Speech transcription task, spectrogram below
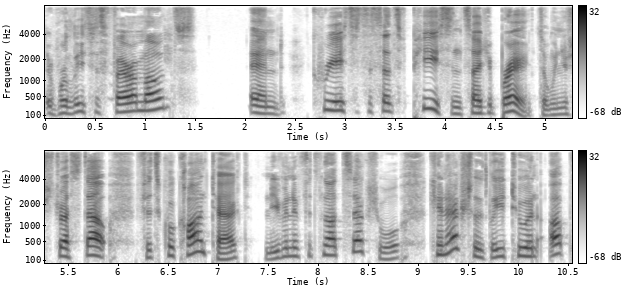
it releases pheromones and creates a sense of peace inside your brain. So when you're stressed out, physical contact, and even if it's not sexual, can actually lead to an up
